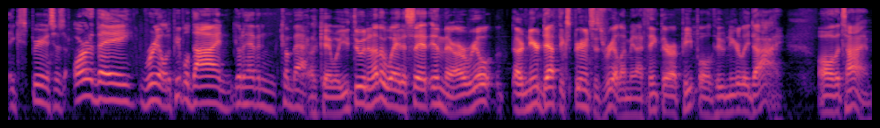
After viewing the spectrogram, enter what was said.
experiences. Are they real? Do people die and go to heaven and come back? Okay, well, you threw it another way to say it in there. Our real, our near-death experience is real. I mean, I think there are people who nearly die all the time.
